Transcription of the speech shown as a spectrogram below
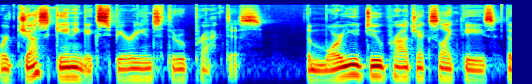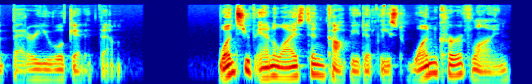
we're just gaining experience through practice. The more you do projects like these, the better you will get at them. Once you've analyzed and copied at least one curved line,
